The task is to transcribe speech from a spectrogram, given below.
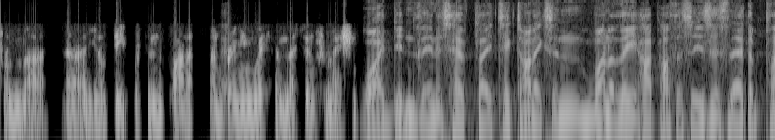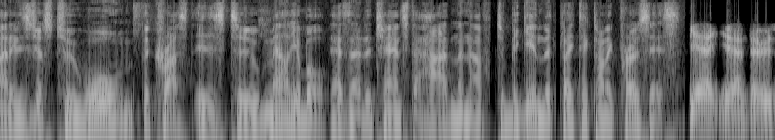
from uh, uh, you know deep within the planet and bringing with them this information. Why didn't Venus have plate tectonics? And one of the hypotheses is that the planet is just too warm. The crust is too malleable. It hasn't had a chance to harden enough to begin the plate tectonic process. Yeah, yeah. There's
